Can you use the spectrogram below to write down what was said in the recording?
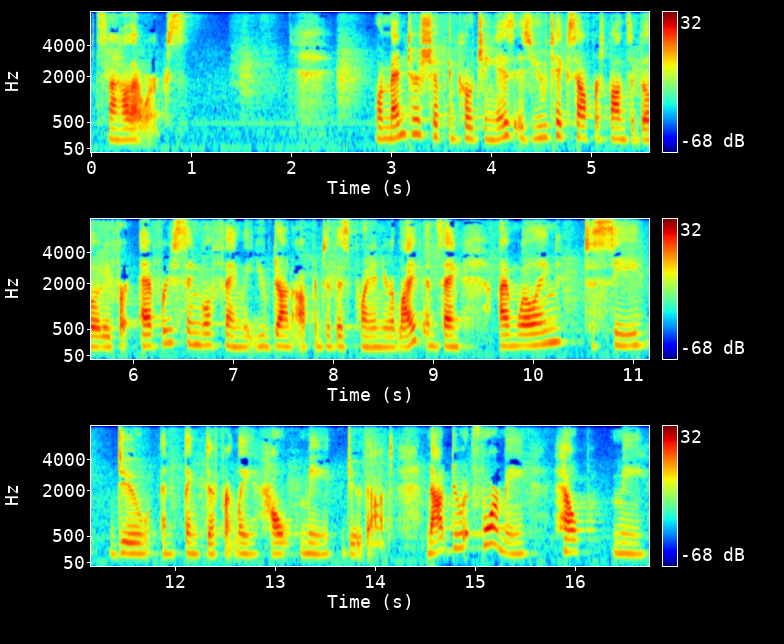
It's not how that works. What mentorship and coaching is, is you take self responsibility for every single thing that you've done up until this point in your life and saying, I'm willing to see, do, and think differently. Help me do that. Not do it for me, help me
